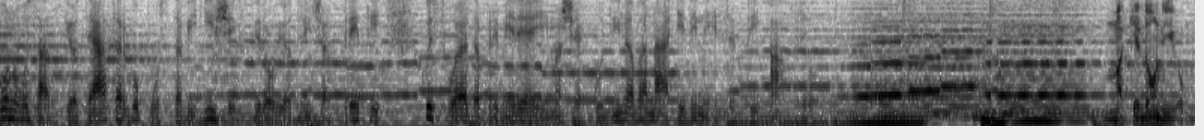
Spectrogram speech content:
во Новосадскиот театар го постави и Шекспировиот Ричард Трети, кој својата премиерија имаше годинава на 11 април. Македониум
